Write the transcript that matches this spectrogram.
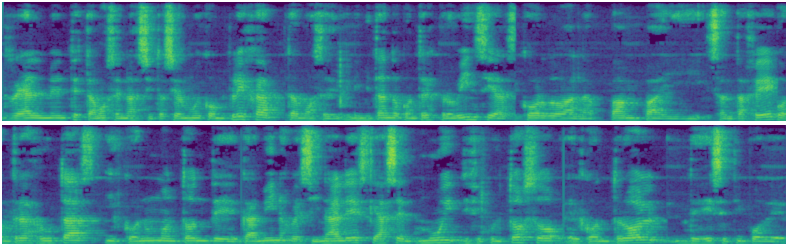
realmente estamos en una situación muy compleja. Estamos eh, limitando con tres provincias, Córdoba, La Pampa y Santa Fe, con tres rutas y con un montón de caminos vecinales que hacen muy dificultoso el control de ese tipo de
